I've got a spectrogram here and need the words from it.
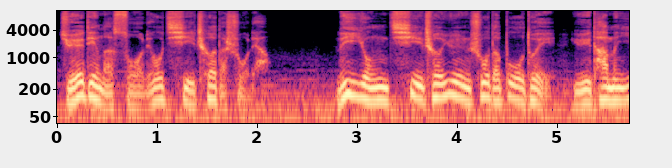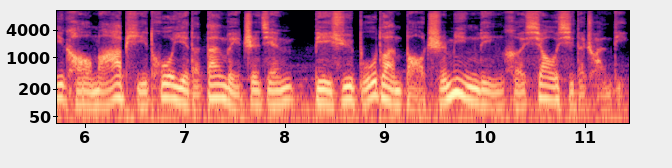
决定了所留汽车的数量。利用汽车运输的部队与他们依靠马匹拖曳的单位之间必须不断保持命令和消息的传递。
